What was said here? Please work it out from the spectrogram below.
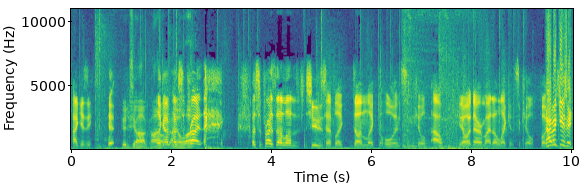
Hi, Gizzy. Yeah, Good job, Kyle. like I'm, I'm surprised. I'm surprised that a lot of shooters have like done like the whole instant kill. Ow. You know what? Never mind. I don't like instant kill. Fuck Damn it, this. Gizzy!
